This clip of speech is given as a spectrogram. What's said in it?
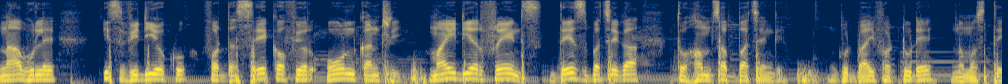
ना भूले इस वीडियो को for the sake of your own country my dear friends देश बचेगा तो हम सब बचेंगे। गुड बाई फॉर टूडे नमस्ते।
